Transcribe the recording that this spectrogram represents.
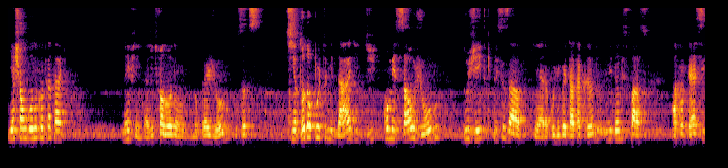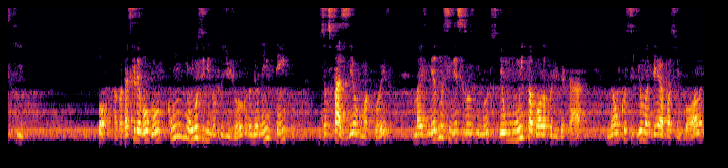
e achar um gol no contra-ataque. Enfim, a gente falou no, no pré-jogo, o Santos tinha toda a oportunidade de começar o jogo do jeito que precisava, que era com o Libertar atacando e dando espaço. Acontece que. Bom, acontece que levou o gol com 11 minutos de jogo, não deu nem tempo do Santos fazer alguma coisa, mas mesmo assim, nesses 11 minutos, deu muito a bola para o Libertar, não conseguiu manter a posse de bola.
